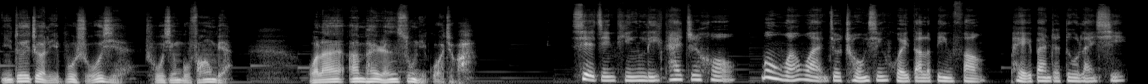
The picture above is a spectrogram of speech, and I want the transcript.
你对这里不熟悉，出行不方便，我来安排人送你过去吧。”谢景亭离开之后，孟婉婉就重新回到了病房，陪伴着杜兰溪。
